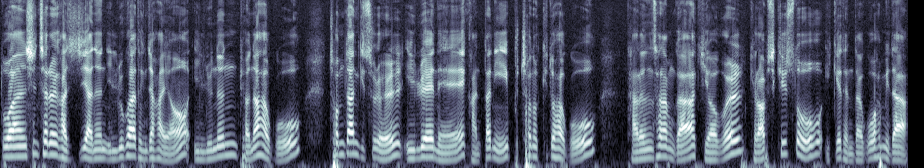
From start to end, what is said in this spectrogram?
또한 신체를 가지지 않은 인류가 등장하여 인류는 변화하고 첨단 기술을 인류의 뇌에 간단히 붙여넣기도 하고 다른 사람과 기억을 결합시킬 수도 있게 된다고 합니다.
